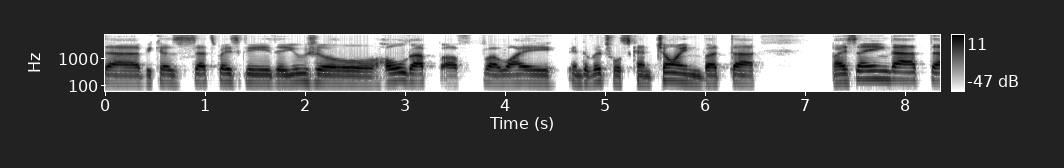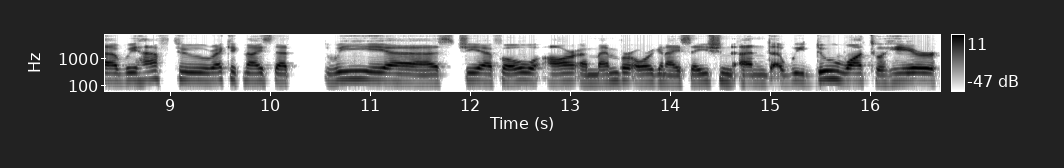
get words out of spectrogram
uh, because that's basically the usual holdup of uh, why individuals can join. But by saying that, we have to recognize that we as GFO are a member organization and we do want to hear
